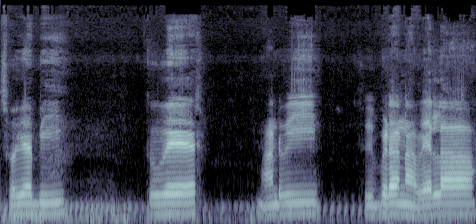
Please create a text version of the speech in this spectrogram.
સોયાબી તુવેર, માંડવી વીબડાના વેલા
